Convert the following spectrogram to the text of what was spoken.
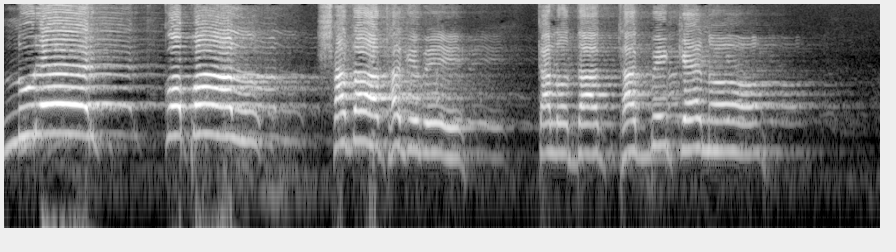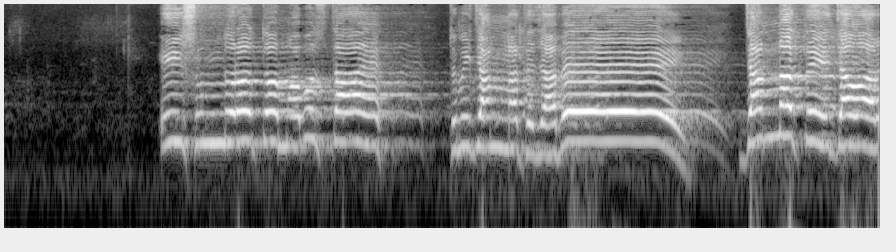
নূরের কপাল সাদা থাকবে, কালো দাগ থাকবে কেন? এই সুন্দরতম অবস্থায় তুমি জান্নাতে যাবে। জান্নাতে যাওয়ার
